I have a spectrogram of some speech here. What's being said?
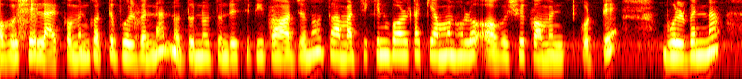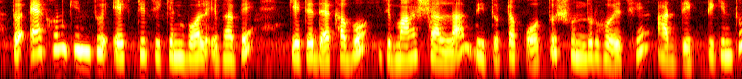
অবশ্যই লাইক কমেন্ট করতে ভুলবেন না। নতুন নতুন রেসিপি পাওয়ার জন্য। তো আমার চিকেন বলটা কেমন হলো, অবশ্যই কমেন্ট করতে ভুলবেন না। তো এখন কিন্তু একটি চিকেন বল এভাবে কেটে দেখাবো যে মাশাল্লাহ ভিতরটা কত সুন্দর হয়েছে। আর দেখতে কিন্তু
